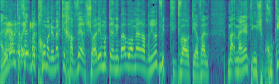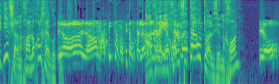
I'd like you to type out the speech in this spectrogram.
אני לא מתעסק. בתחום, אני אומר כחבר, שואלים אותי, אני בא ואומר, הבריאות תתבע אותי, אבל מעניין אותי, חוקית אי אפשר, נכון? אני לא יכול לחייב אותו. לא, לא, מה פתאום, מה פתאום, אתה לא יכול... אבל אני לחייב יכול לפטר אותו על זה, נכון? לא.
